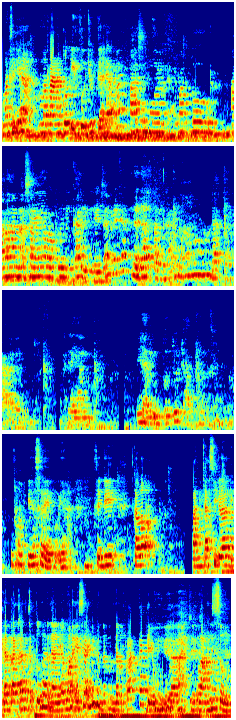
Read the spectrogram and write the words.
maksudnya merangkul ibu juga. ya apa semua. Waktu malah anak saya waktu nikah di gereja mereka pada datang kan? Oh, datang kan? Ada ada yang Iya. dari Ubud tuh datang luar biasa ya bu ya. Jadi kalau Pancasila dikatakan ketuhanannya. Maha Esa ini benar-benar praktek ya bu. Ya. Iya, Langsung.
